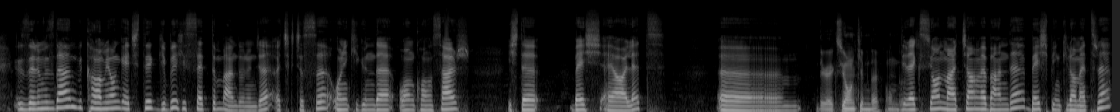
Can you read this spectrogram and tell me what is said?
üzerimizden bir kamyon geçti gibi hissettim ben dönünce açıkçası. 12 günde 10 konser, işte 5 eyalet, eee, Direksiyon kimde? Onu da. direksiyon Mertcan ve bende 5000 kilometre.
